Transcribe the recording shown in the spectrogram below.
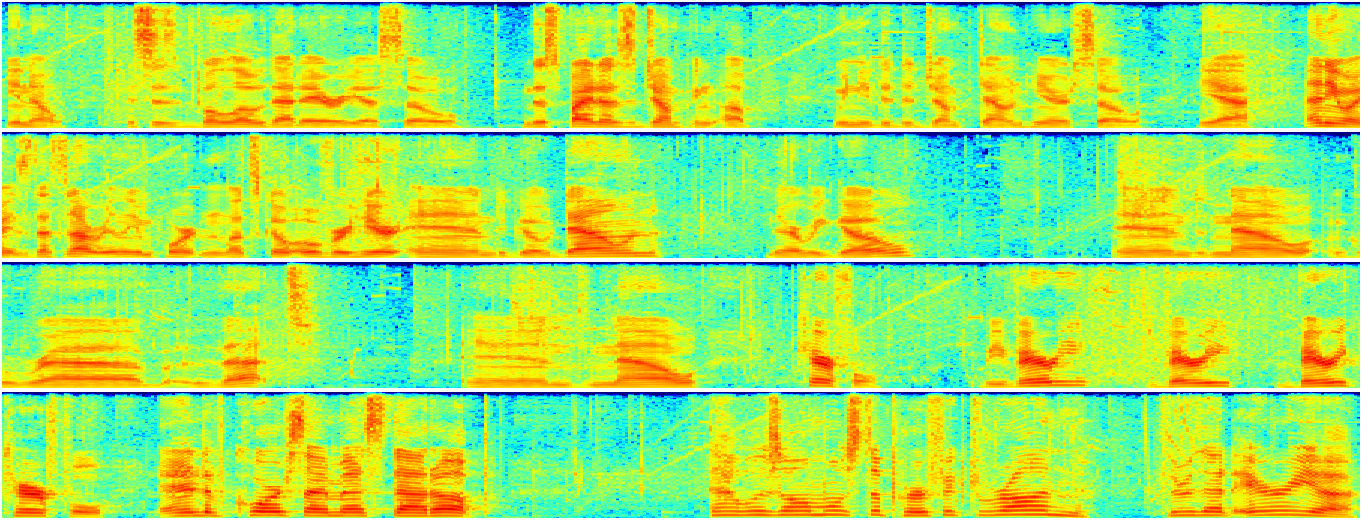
you know, this is below that area. So despite us jumping up, we needed to jump down here. So yeah. Anyways, that's not really important. Let's go over here and go down. There we go. And now grab that and now, careful. Be very, very, very careful. And of course I messed that up. That was almost a perfect run through that area.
